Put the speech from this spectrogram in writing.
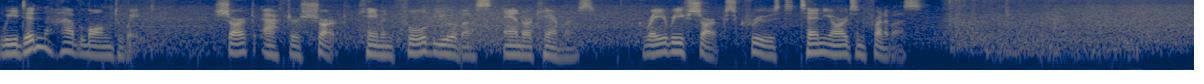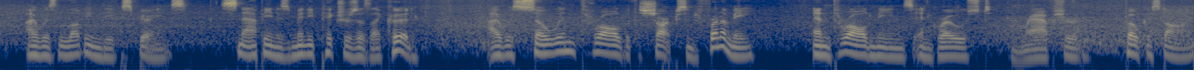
We didn't have long to wait. Shark after shark came in full view of us and our cameras. Gray reef sharks cruised 10 yards in front of us. I was loving the experience snapping as many pictures as I could. I was so enthralled with the sharks in front of me, enthralled means engrossed, enraptured, focused on,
